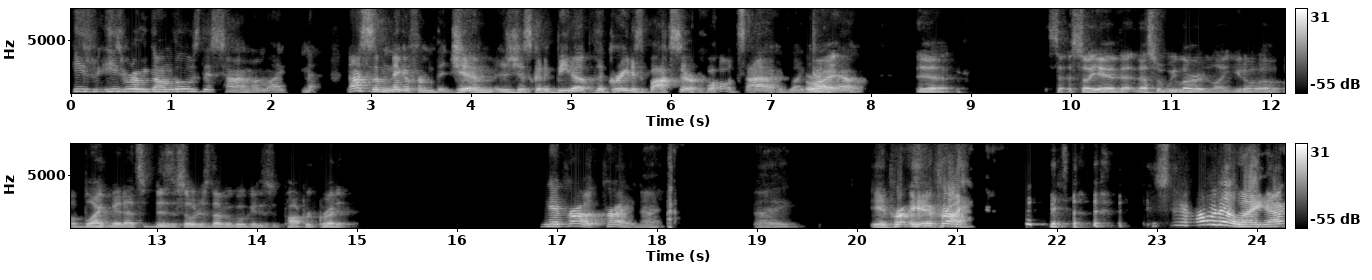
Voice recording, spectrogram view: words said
he's he's really gonna lose this time." I'm like, not some nigga from the gym is just gonna beat up the greatest boxer of all time. Like, right? Yeah. So, so yeah, that, that's what we learned. Like, you know, a, a black man that's a business owner is never gonna get his proper credit. Yeah, probably, probably not. like, yeah, pro- yeah, probably. I don't know. Like I,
